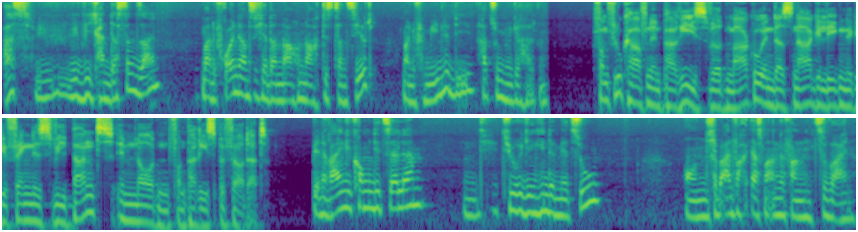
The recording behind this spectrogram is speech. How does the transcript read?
was, wie, wie, kann das denn sein? Meine Freunde haben sich ja dann nach und nach distanziert. Meine Familie, die hat zu mir gehalten. Vom Flughafen in Paris wird Marco in das nahegelegene Gefängnis Villepinte im Norden von Paris befördert. Bin reingekommen in die Zelle, die Türe ging hinter mir zu und ich habe einfach erstmal angefangen zu weinen.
